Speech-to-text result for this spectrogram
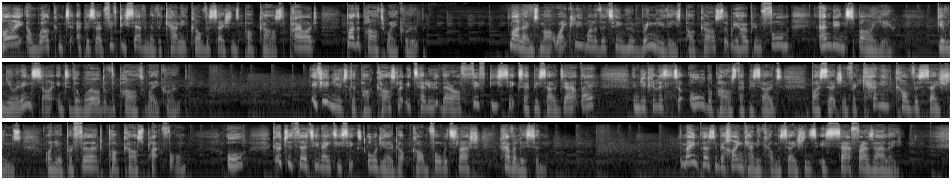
Hi, and welcome to episode 57 of the Canny Conversations podcast, powered by the Pathway Group. My name's Mark Wakely, one of the team who bring you these podcasts that we hope inform and inspire you, giving you an insight into the world of the Pathway Group. If you're new to the podcast, let me tell you there are 56 episodes out there, and you can listen to all the past episodes by searching for Canny Conversations on your preferred podcast platform or go to 1386audio.com forward slash have a listen. The main person behind Canny Conversations is Safraz Ali.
